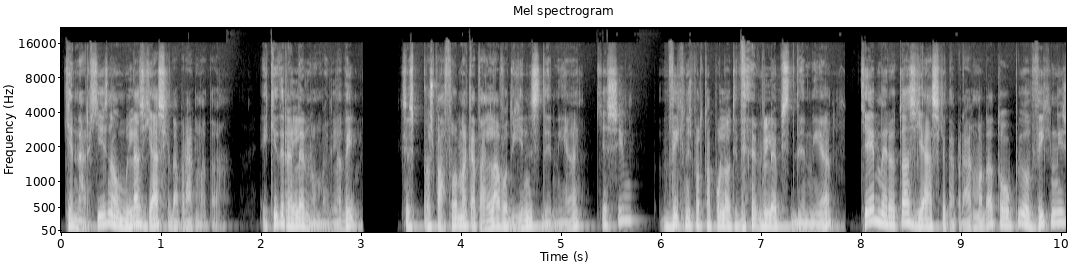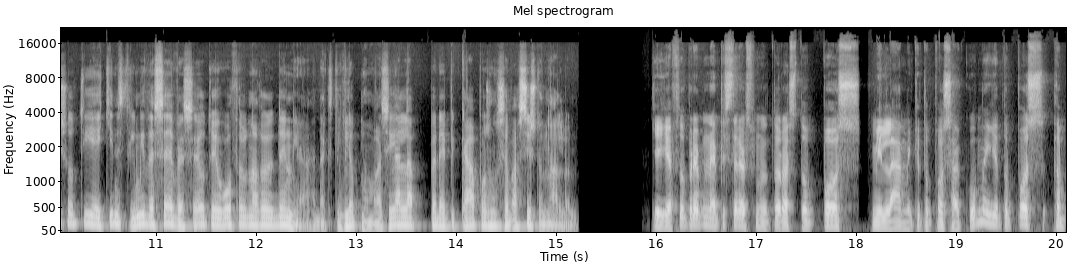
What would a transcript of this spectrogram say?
και να αρχίσει να μου μιλάς για άσχετα πράγματα. Εκεί τρελαίνομαι. Δηλαδή, ξέρεις, προσπαθώ να καταλάβω τι γίνεται στην ταινία και εσύ δείχνεις πρώτα απ' όλα ότι δεν βλέπεις την ταινία και με ρωτάς για άσχετα πράγματα, το οποίο δείχνεις ότι εκείνη τη στιγμή δεν σέβεσαι ότι εγώ θέλω να δω την ταινία. Εντάξει, τη βλέπουμε μαζί, αλλά πρέπει κάπως να σεβαστείς τον άλλον. Και γι' αυτό πρέπει να επιστρέψουμε τώρα στο πώς μιλάμε και το πώς ακούμε, για το πώς θα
